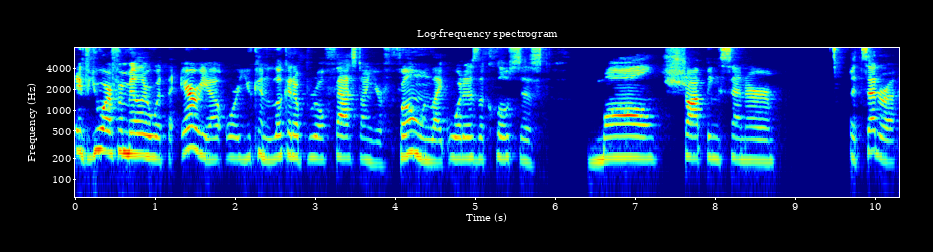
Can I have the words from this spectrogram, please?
if you are familiar with the area or you can look it up real fast on your phone, like what is the closest mall, shopping center, etc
